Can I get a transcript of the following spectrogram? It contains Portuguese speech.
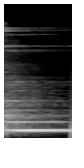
Música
